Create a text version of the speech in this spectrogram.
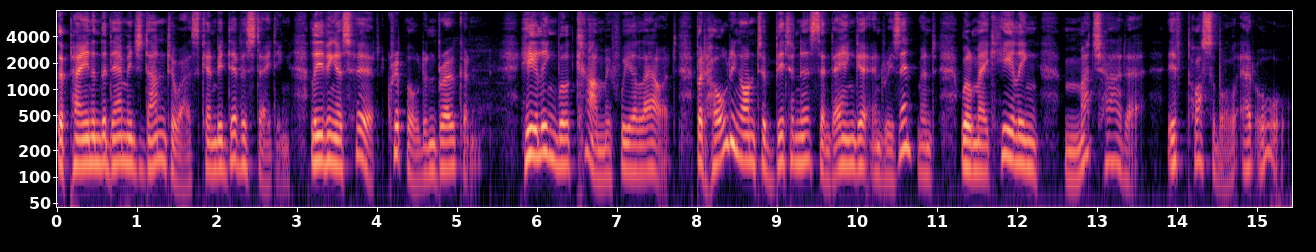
The pain and the damage done to us can be devastating, leaving us hurt, crippled, and broken. Healing will come if we allow it, but holding on to bitterness and anger and resentment will make healing much harder, if possible at all.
